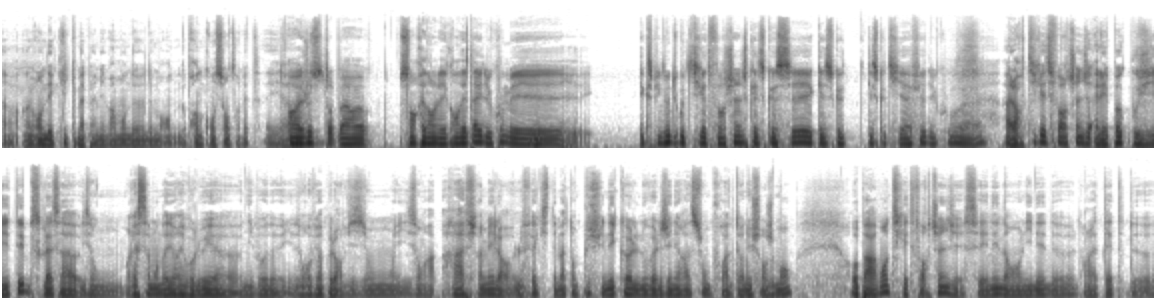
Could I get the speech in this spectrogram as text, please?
un grand déclic qui m'a permis vraiment de, de, prendre conscience en fait. Et, euh, ah juste, bah, sans rentrer dans les grands détails du coup, mais mm. explique-nous du coup Ticket for Change, qu'est-ce que c'est, qu'est-ce que qu'est-ce que tu y as fait du coup euh Alors Ticket for Change à l'époque où j'y étais, parce que là ça, ils ont récemment d'ailleurs évolué au niveau, de, ils ont revu un peu leur vision, ils ont réaffirmé leur, le fait que c'était maintenant plus une école nouvelle génération pour acteurs du changement. Auparavant, Ticket for Change, c'est né dans l'idée de, dans la tête de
